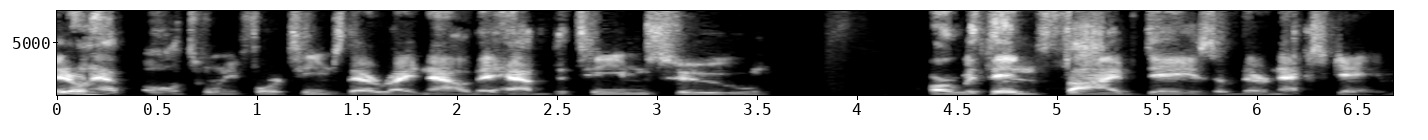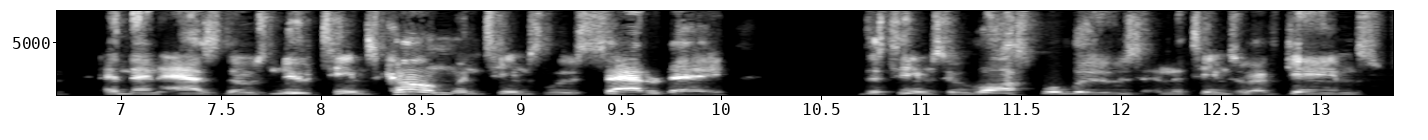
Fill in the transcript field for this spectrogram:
they don't have all 24 teams there right now. They have the teams who are within five days of their next game. And then as those new teams come, when teams lose Saturday, the teams who lost will lose, and the teams who have games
